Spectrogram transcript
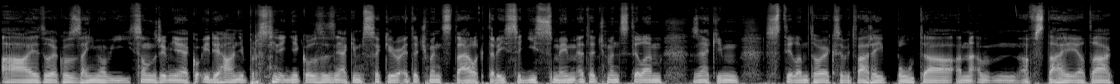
a je to jako zajímavý. Samozřejmě jako ideálně prostě nejde někoho s nějakým secure attachment style, který sedí s mým attachment stylem, s nějakým stylem toho, jak se vytvářejí pouta a, na, a vztahy a tak.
